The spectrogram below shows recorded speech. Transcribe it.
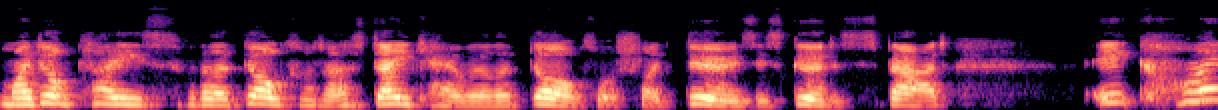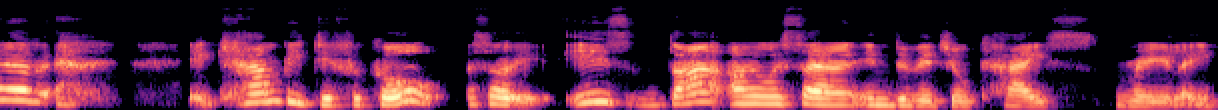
my dog plays with other dogs or does daycare with other dogs. What should I do? Is this good? Is this bad? It kind of it can be difficult. So it is that I always say an individual case really.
